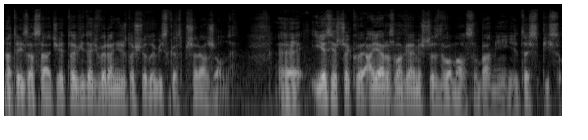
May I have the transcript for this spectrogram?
na tej zasadzie, to widać wyraźnie, że to środowisko jest przerażone. E, jest jeszcze, a ja rozmawiałem jeszcze z dwoma osobami też z PiSu.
